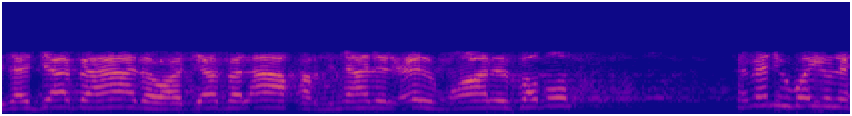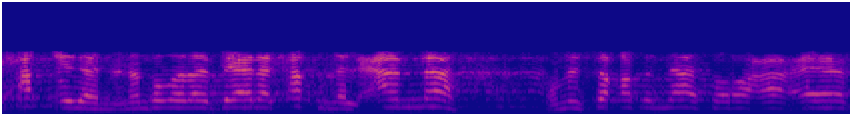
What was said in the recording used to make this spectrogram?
إذا أجاب هذا وأجاب الآخر من أهل العلم وأهل الفضل فمن يبين الحق إذا ننتظر بيان الحق من العامة ومن سقط الناس ورعى عيب.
